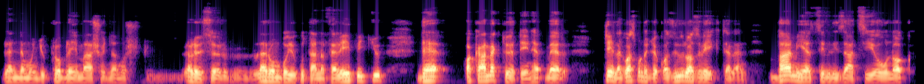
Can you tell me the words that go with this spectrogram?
lenne mondjuk problémás, hogy na most először leromboljuk, utána felépítjük, de akár megtörténhet, mert tényleg azt hogy az űr az végtelen. Bármilyen civilizációnak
